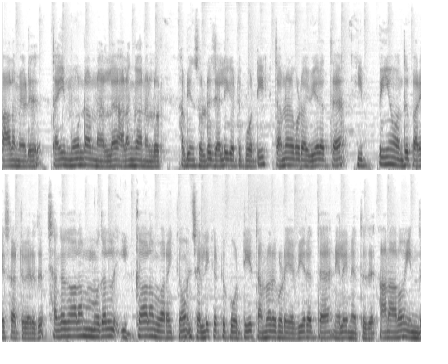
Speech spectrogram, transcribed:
பாலமேடு தை மூன்றாம் நாளில் அலங்காநல்லூர். அப்படின்னு சொல்லிட்டு ஜல்லிக்கட்டு போட்டி தமிழர்களோட வீரத்தை இப்பயும் வந்து பறைசாட்டு வருது. சங்ககாலம் முதல் இக்காலம் வரைக்கும் ஜல்லிக்கட்டு போட்டி தமிழர்களுடைய வீரத்தை நிலைநிறுத்துது. ஆனாலும் இந்த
